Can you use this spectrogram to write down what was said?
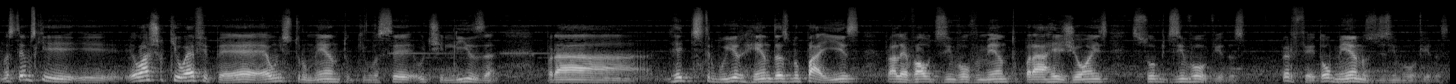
nós temos que. Eu acho que o FPE é um instrumento que você utiliza para redistribuir rendas no país, para levar o desenvolvimento para regiões subdesenvolvidas. Perfeito, ou menos desenvolvidas.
